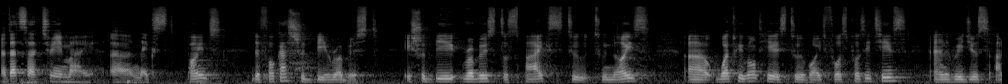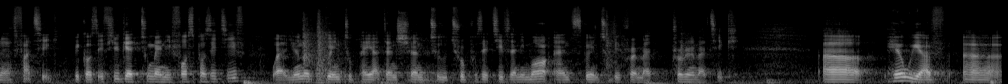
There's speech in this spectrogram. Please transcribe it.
And that's actually my uh, next point. The forecast should be robust. It should be robust to spikes, to, to noise, uh, what we want here is to avoid false positives and reduce alert fatigue. Because if you get too many false positives, well, you're not going to pay attention to true positives anymore, and it's going to be problematic. Uh, here we have uh,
